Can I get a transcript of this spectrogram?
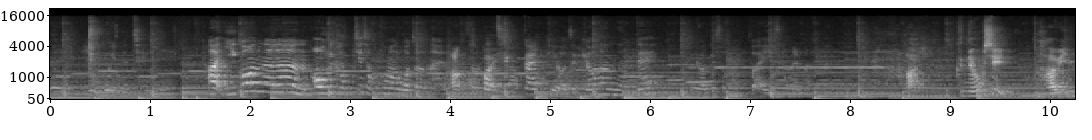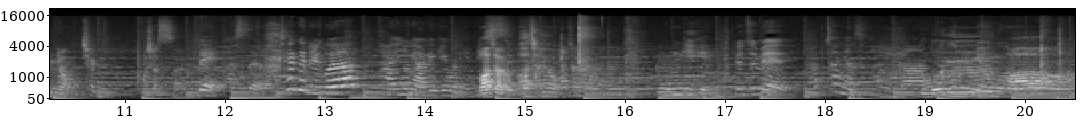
네, 읽고 있는 책이에요 아 이거는 어 우리 같이 작품한 거잖아요 아, 콧바이 이상? 책갈피 어제 껴놨는데 여기서 콧바이 이상을 만나요 아 근데 혹시 다윈 형 책 보셨어요? 네 봤어요 책을 읽어야 다인형의 악의 기운이 맞아요, 맞아요. 맞아요. 공기계 요즘에 합창 연습하니까 녹음 아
